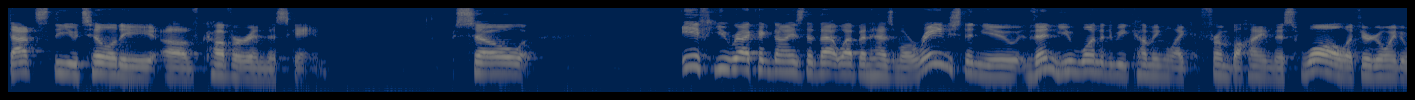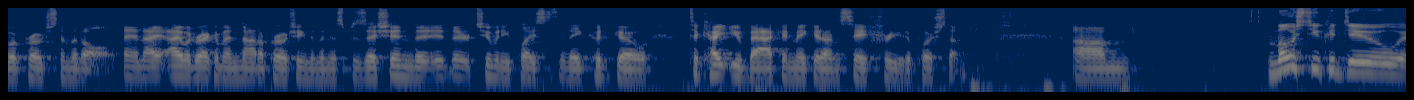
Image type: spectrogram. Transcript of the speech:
that's the utility of cover in this game. So, if you recognize that that weapon has more range than you, then you wanted to be coming like from behind this wall if you're going to approach them at all. And I, I would recommend not approaching them in this position. There, there, are too many places that they could go to kite you back and make it unsafe for you to push them. Um, most you could do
